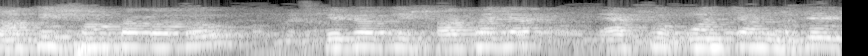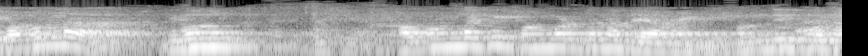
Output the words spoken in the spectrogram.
তাঁতের সংখ্যা কত? সেটা হচ্ছে ষাট হাজার একশো পঞ্চান্ন। এবং স্বপনদাকে সংবর্ধনা দেওয়া হয়নি। সন্দীপ বসু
